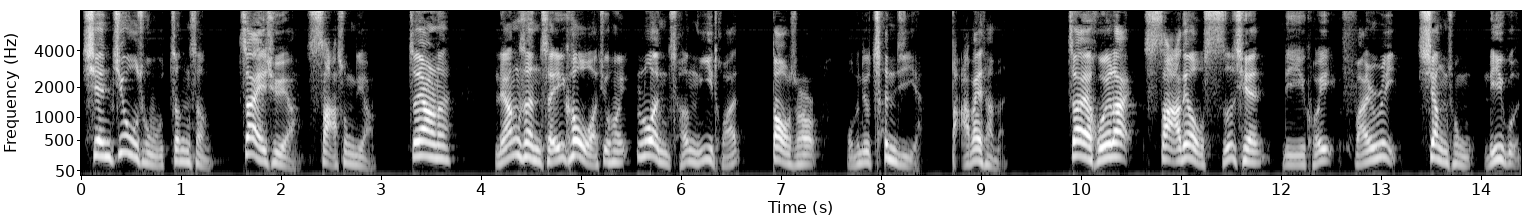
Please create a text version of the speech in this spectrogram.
先救出曾生，再去啊杀宋江。这样呢，梁山贼寇啊就会乱成一团。到时候我们就趁机啊打败他们，再回来杀掉石谦、李逵、樊瑞、项冲、李衮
